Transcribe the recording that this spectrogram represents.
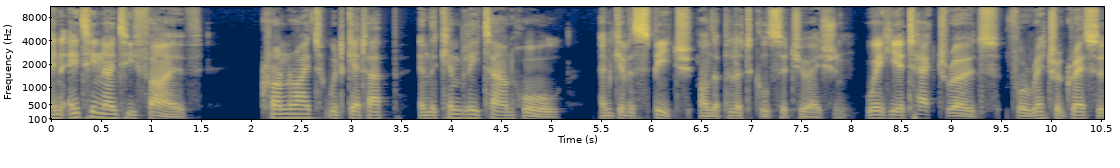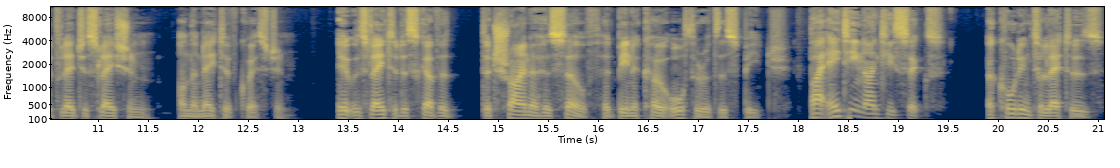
In 1895, Cronwright would get up in the Kimberley Town Hall and give a speech on the political situation, where he attacked Rhodes for retrogressive legislation on the native question. It was later discovered that Schreiner herself had been a co author of the speech. By 1896, according to letters,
